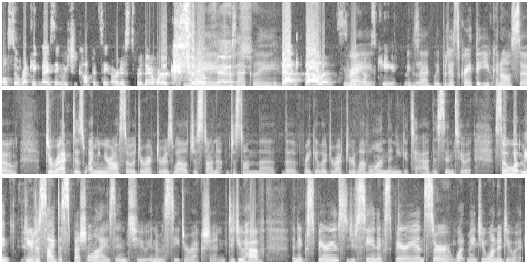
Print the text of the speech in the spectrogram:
also recognizing we should compensate artists for their work. So right. Yes. Exactly. that balance Right. becomes key. Mhm. Exactly, but it's great that you can also direct as I mean, you're also a director as well, just on just on the the regular director level, and then you get to add this into it. So, what made you decide to specialize into intimacy direction? Did you have an experience? Did you see an experience, or what made you want to do it?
